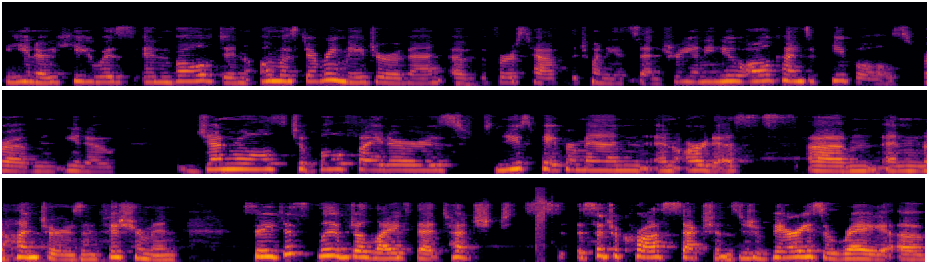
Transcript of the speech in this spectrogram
you know, he was involved in almost every major event of the first half of the 20th century, and he knew all kinds of peoples from you know generals to bullfighters, newspapermen and artists, um, and hunters and fishermen. So he just lived a life that touched such a cross section, such a various array of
